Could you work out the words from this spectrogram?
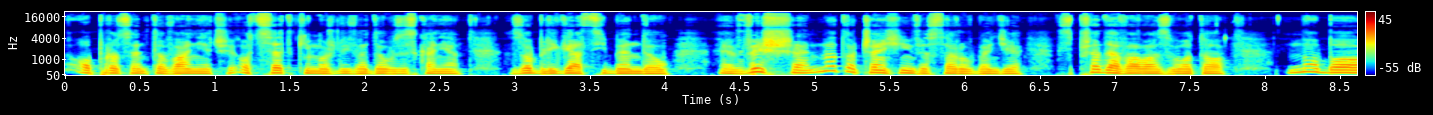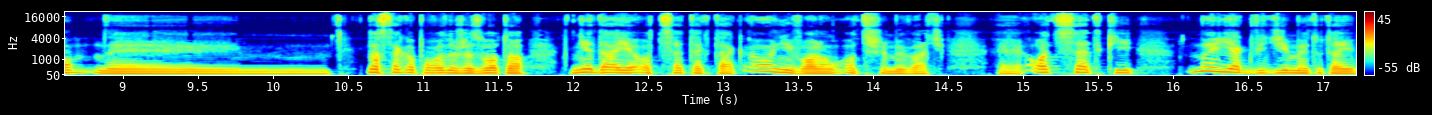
oprocentowanie czy odsetki możliwe do uzyskania z obligacji będą wyższe, no to część inwestorów będzie sprzedawała złoto, no bo yy, no z tego powodu, że złoto nie daje odsetek, tak, a oni wolą otrzymywać e, odsetki. No i jak widzimy tutaj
